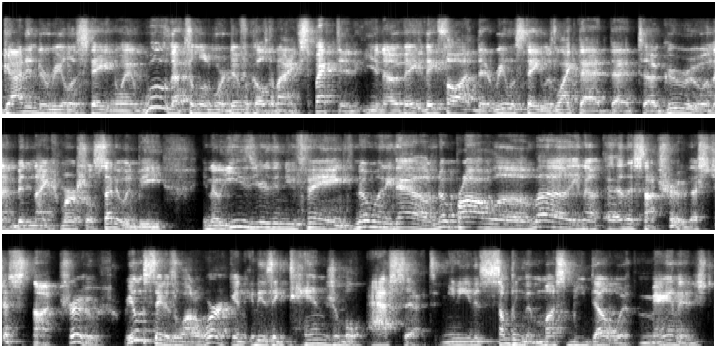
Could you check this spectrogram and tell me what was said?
got into real estate and went, "Whoa, that's a little more difficult than I expected." You know, they they thought that real estate was like that that uh, guru on that midnight commercial said it would be you know, easier than you think, no money down, no problem. Uh, you know, uh, that's not true. That's just not true. Real estate is a lot of work and it is a tangible asset, meaning it is something that must be dealt with, managed,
